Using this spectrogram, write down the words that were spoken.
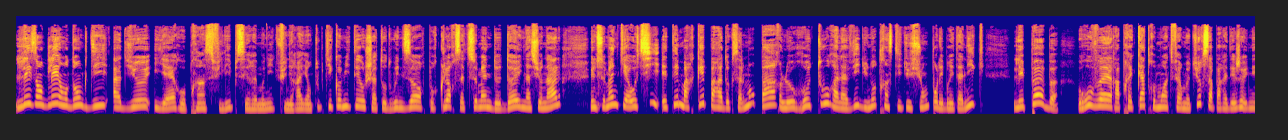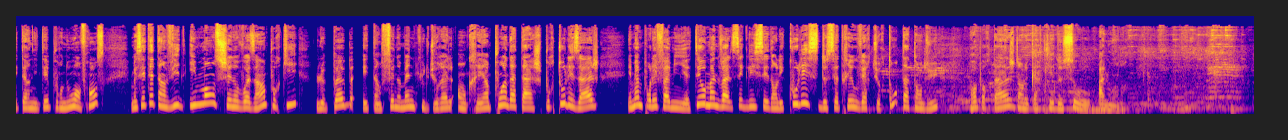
Les Anglais ont donc dit adieu hier au prince Philippe, cérémonie de funérailles en tout petit comité au château de Windsor pour clore cette semaine de deuil national, une semaine qui a aussi été marquée paradoxalement par le retour à la vie d'une autre institution pour les Britanniques, les pubs. Rouverts après quatre mois de fermeture, ça paraît déjà une éternité pour nous en France, mais c'était un vide immense chez nos voisins pour qui le pub est un phénomène culturel ancré, un point d'attache pour tous les âges et même pour les familles. Théo Manval s'est glissé dans les coulisses de cette réouverture tant attendue. Reportage dans le quartier de Soho à Londres.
